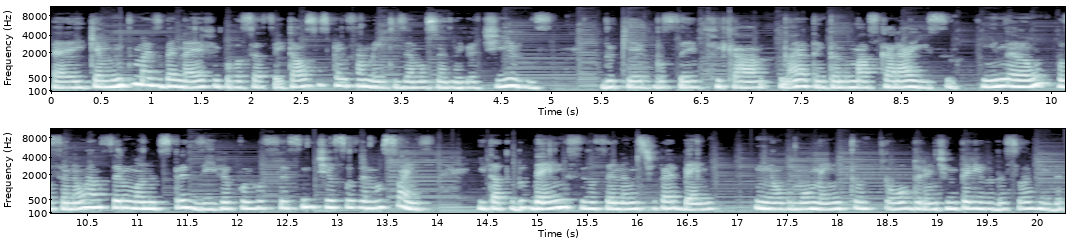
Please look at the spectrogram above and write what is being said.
é, e que é muito mais benéfico você aceitar os seus pensamentos e emoções negativos do que você ficar né, tentando mascarar isso. E não, você não é um ser humano desprezível por você sentir as suas emoções. E tá tudo bem se você não estiver bem em algum momento ou durante um período da sua vida.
